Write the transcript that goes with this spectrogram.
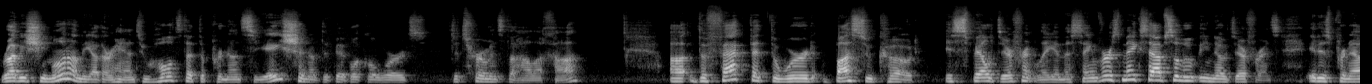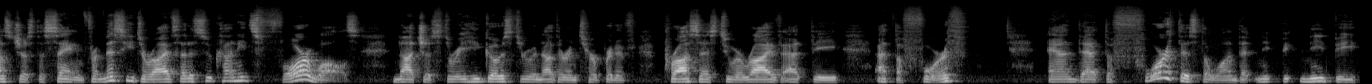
Rabbi Shimon, on the other hand, who holds that the pronunciation of the biblical words determines the halacha, uh, the fact that the word basukot is spelled differently in the same verse makes absolutely no difference. It is pronounced just the same. From this, he derives that a sukkah needs four walls, not just three. He goes through another interpretive process to arrive at the at the fourth, and that the fourth is the one that need be, need be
